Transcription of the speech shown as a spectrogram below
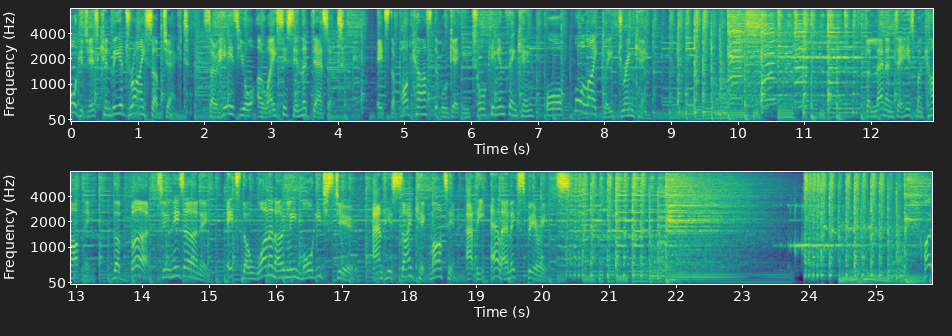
mortgages can be a dry subject, so here's your oasis in the desert. It's the podcast that will get you talking and thinking, or more likely, drinking. The Lennon to his McCartney, the Bert to his Ernie. It's the one and only Mortgage Stu and his sidekick Martin at the LM Experience.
